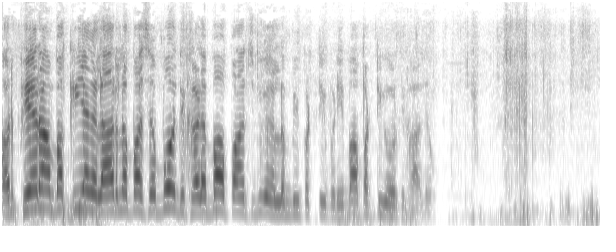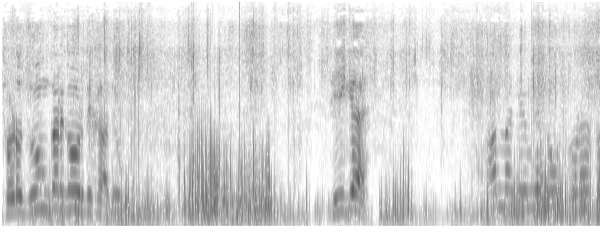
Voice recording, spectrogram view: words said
और फिर हम बकरियाँ लार लपा से बहुत दिखाड़े बा पाँच भी लंबी पट्टी पड़ी बा पट्टी और दिखा दो थोड़ा जूम करके और दिखा दो ठीक है? अब मैं गेम लेता थोड़ा सा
